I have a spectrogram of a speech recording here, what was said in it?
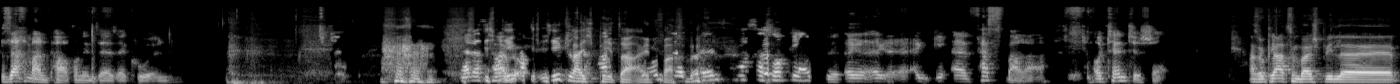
Sag mal ein paar von den sehr, sehr coolen. ja, ich also, ich gehe gleich Peter einfach. Ne? Das gleich, äh, äh, äh, fassbarer, authentischer. Also klar, zum Beispiel äh,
